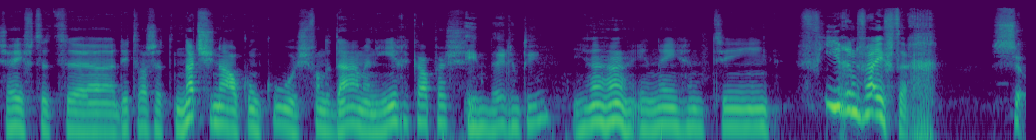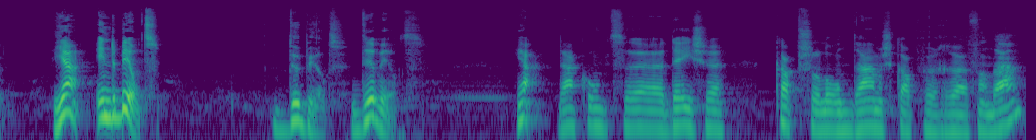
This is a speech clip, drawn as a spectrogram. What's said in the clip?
Ze heeft het, eh, dit was het nationaal concours van de dame- en herenkappers. In 19? Ja, in 1954. Zo, Ja, in de beeld. de beeld. De beeld. Ja, daar komt eh, deze kapsalon, dameskapper, eh, vandaan.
